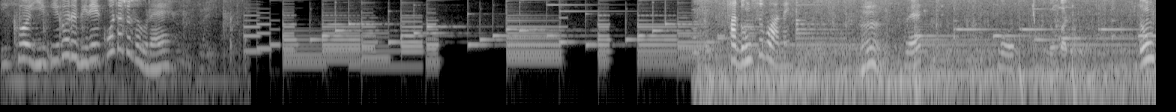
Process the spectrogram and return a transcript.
이- 그걸 이, 이거를 미리 꽂아줘서 그래. 다농 쓰고 안 해. 음. 왜? 뭐눈 가지고. 농?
